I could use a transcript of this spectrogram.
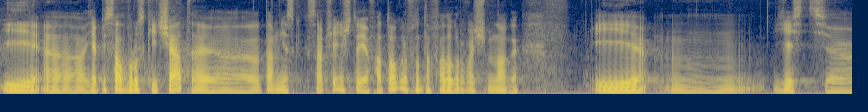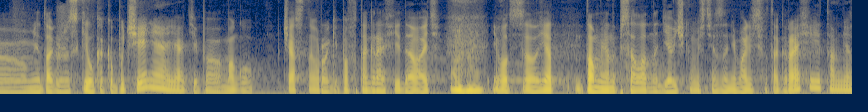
И э, я писал в русский чат, э, там несколько сообщений, что я фотограф, ну там фотографов очень много. И есть э, у меня также скилл как обучение, я типа могу частные уроки по фотографии давать. Мгм. И вот э, я там мне написала одна девочка, мы с ней занимались фотографией, там мне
